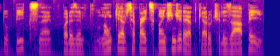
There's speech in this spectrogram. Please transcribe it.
do Pix, né, por exemplo, não quero ser participante indireto, quero utilizar a API.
